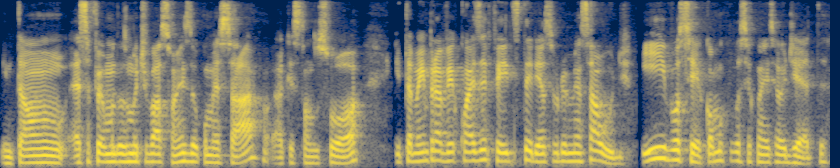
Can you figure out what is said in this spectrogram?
Então, essa foi uma das motivações de eu começar, a questão do suor, e também para ver quais efeitos teria sobre a minha saúde. E você, como que você conheceu a dieta?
